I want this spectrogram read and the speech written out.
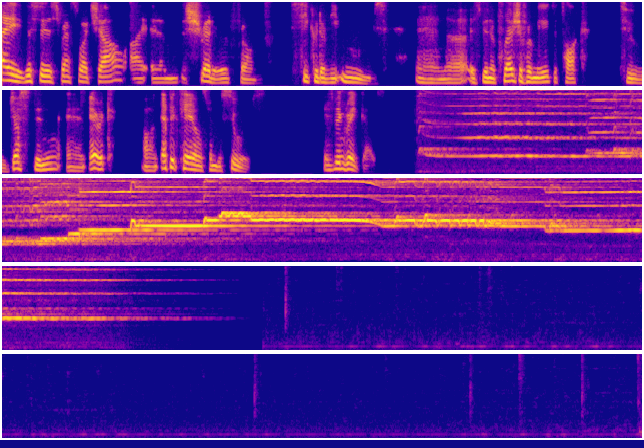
Hi, this is Francois Chau. I am the shredder from Secret of the Ooze. And uh, it's been a pleasure for me to talk to Justin and Eric on Epic Tales from the Sewers. It's been great, guys.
